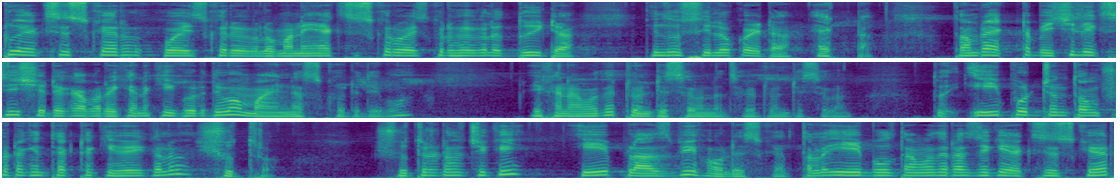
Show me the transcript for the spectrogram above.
two x square y square হয়ে গেলো। মানে এক্স স্কোয়ার ওয়াই স্কোয়ার হয়ে গেলো দুইটা, কিন্তু ছিল কয়টা? একটা। তো আমরা একটা বেশি লিখছি, সেটাকে আবার এখানে কী করে দেবো? মাইনাস করে দেবো। এখানে আমাদের টোয়েন্টি সেভেন আছে টোয়েন্টি সেভেন তো এই পর্যন্ত অংশটা কিন্তু একটা কী হয়ে গেল? সূত্র। সূত্রটা হচ্ছে কি? A plus b whole square তাহলে এ বলতে আমাদের আছে কি? এক্স স্কোয়ার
